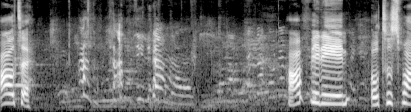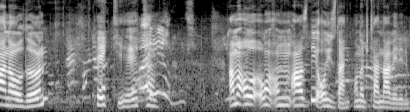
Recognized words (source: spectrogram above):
6. Aferin. 30 puan oldun. Peki. Tamam. Ama o, o- onun az değil o yüzden ona bir tane daha verelim.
